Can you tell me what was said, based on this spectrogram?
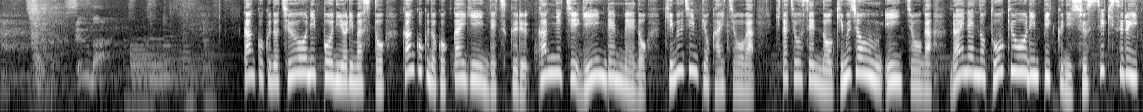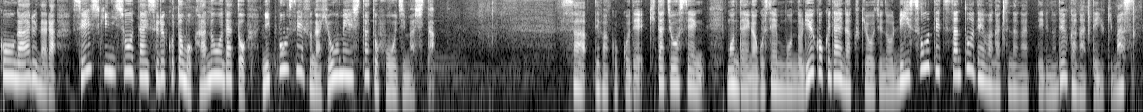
韓国の中央日報によりますと韓国の国会議員で作る韓日議員連盟のキム・ジンピョ会長は北朝鮮の金正恩委員長が来年の東京オリンピックに出席する意向があるなら正式に招待することも可能だと日本政府が表明したと報じました。さあではここで北朝鮮問題がご専門の龍谷大学教授の李相哲さんと電話がつながっているので伺っていきます。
